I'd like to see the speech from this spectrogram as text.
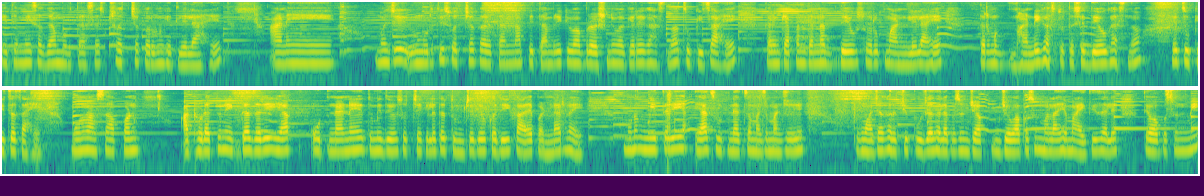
इथे मी सगळ्या मूर्त्या अशा स्वच्छ करून घेतलेल्या आहेत. आणि म्हणजे मूर्ती स्वच्छ करताना पितांबरी किंवा ब्रशने वगैरे घासणं चुकीचं आहे. कारण की आपण त्यांना देव स्वरूप मांडलेलं आहे. तर मग भांडी घासतो तसे देव घासणं हे चुकीचंच आहे. म्हणून असं आपण आठवड्यातून एकदा जरी या उठण्याने तुम्ही देव स्वच्छ केलं तर तुमचे देव कधीही काळे पडणार नाही. म्हणून मी तरी याच उठण्याचं माझं म्हणजे माझ्या घरची पूजा झाल्यापासून ज्या जेव्हापासून मला हे माहिती झाले तेव्हापासून मी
